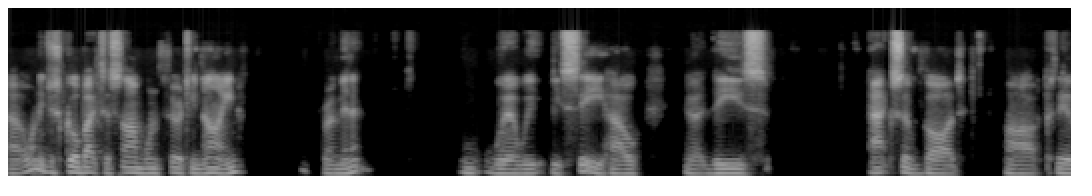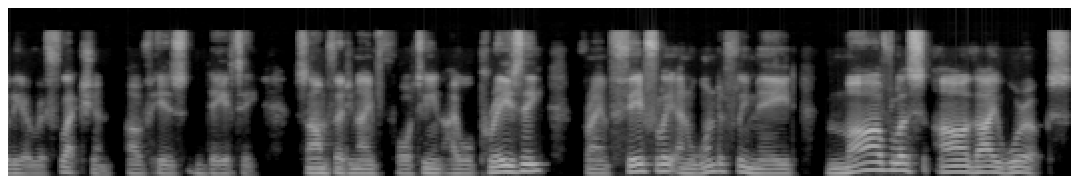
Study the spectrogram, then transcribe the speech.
Uh, I want to just go back to Psalm 139 for a minute, where we, we see how uh, these acts of God are clearly a reflection of his deity. Psalm 39 14, I will praise thee, for I am fearfully and wonderfully made. Marvelous are thy works,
